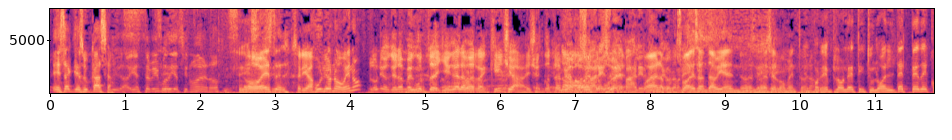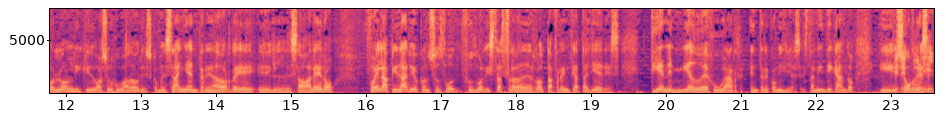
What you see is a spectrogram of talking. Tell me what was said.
Esa que es su casa. Y este mismo 19, ¿no? Sí, o sí, este, sí. ¿Sería Julio noveno? Lo único que no me gusta de llegar a Barranquilla es encontrarme No, a Suárez, Bueno, pero Suárez anda bien, no, no es el momento, ¿no? Por ejemplo, le tituló el DT de Colón Liquidó a sus jugadores. Comesaña, entrenador de el Sabalero, fue lapidario con sus fu- futbolistas tras la derrota frente a Talleres. Tienen miedo de jugar, entre comillas, están indicando. Y sobre, ese,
